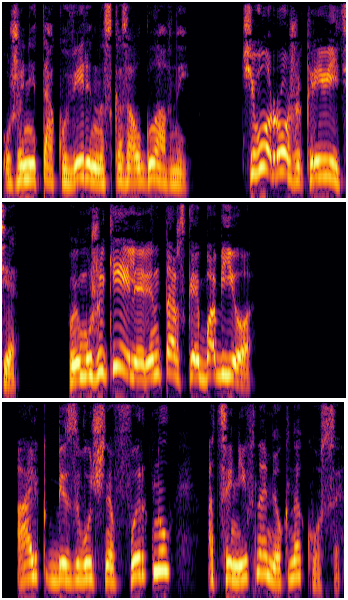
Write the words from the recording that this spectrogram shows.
уже не так уверенно сказал главный. Чего рожи кривите? Вы мужики или рентарское бабье? Альк беззвучно фыркнул оценив намек на косы.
